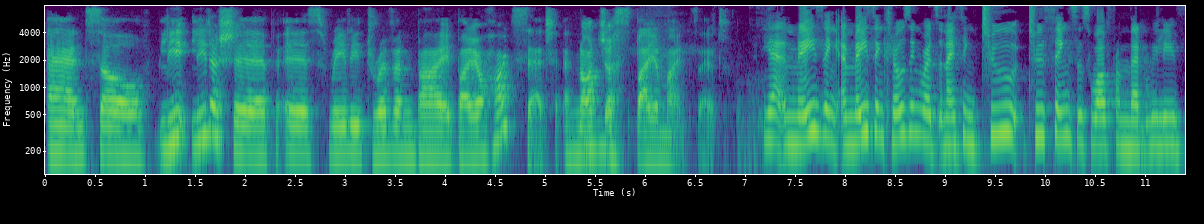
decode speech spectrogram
And so le- leadership is really driven by, by a heart set and not mm. just by a mindset. Yeah, amazing, amazing closing words. And I think two two things as well from that really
